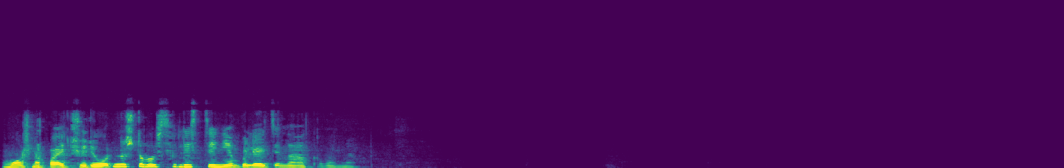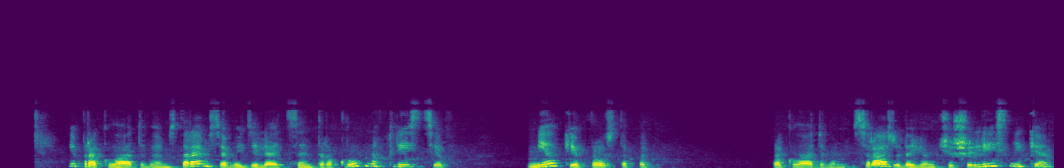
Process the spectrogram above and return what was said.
Можно поочередно, чтобы все листья не были одинаковыми. И прокладываем. Стараемся выделять центр крупных листьев. Мелкие просто под прокладываем. Сразу даем чашелистники.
